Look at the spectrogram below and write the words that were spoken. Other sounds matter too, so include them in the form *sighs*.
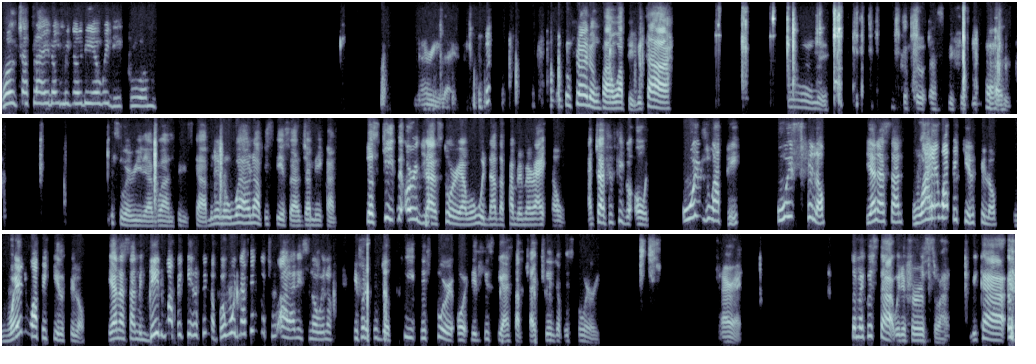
Vulture fly down, me go there with the chrome. In real life. I could fly down for Wappy because oh, no, I felt special because this is where really I go on to this car. But I don't know why I'm not to stay as Jamaican. Just keep the original story and we wouldn't have the problem right now. I try to figure out who is Wappy, who is Philip, You understand? Why Wappy kill Philip? When Wappy kill Philip? You understand me? Did Wappy kill Philip? We wouldn't have been through all of this now, you know, if we could just keep the story or the history and stop trying to change up the story. All right. So make we start with the first one. Because *laughs*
